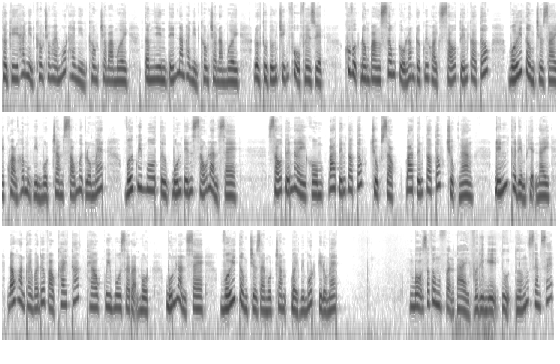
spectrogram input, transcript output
thời kỳ 2021-2030, tầm nhìn đến năm 2050 được Thủ tướng Chính phủ phê duyệt, khu vực đồng bằng sông Cửu Long được quy hoạch 6 tuyến cao tốc với tổng chiều dài khoảng hơn 1.160 km với quy mô từ 4 đến 6 làn xe. 6 tuyến này gồm 3 tuyến cao tốc trục dọc, 3 tuyến cao tốc trục ngang. Đến thời điểm hiện nay đã hoàn thành và đưa vào khai thác theo quy mô giai đoạn 1, 4 làn xe với tổng chiều dài 171 km. Bộ Giao thông Vận tải vừa đề nghị Thủ tướng xem xét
